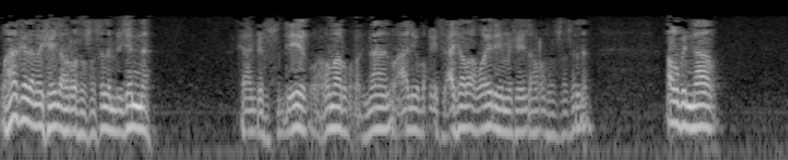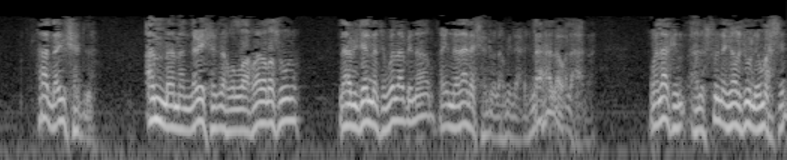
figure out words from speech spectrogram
وهكذا من شهد له الرسول صلى الله عليه وسلم بالجنة كأبي بكر الصديق وعمر وعثمان وعلي وبقية العشرة وغيرهم من شهد له الرسول صلى الله عليه وسلم أو بالنار. هذا يشهد له. أما من لم يشهد له الله ولا رسوله لا بجنة ولا بنار فإن لا نشهد له بذلك لا هذا ولا هذا. ولكن أهل السنة يرجون للمحسن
